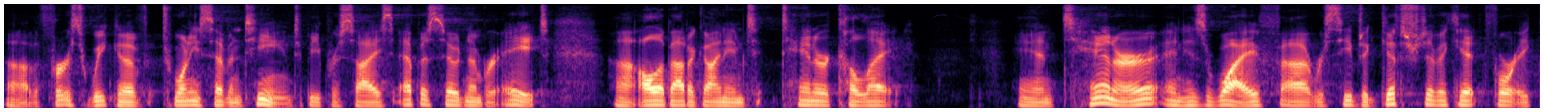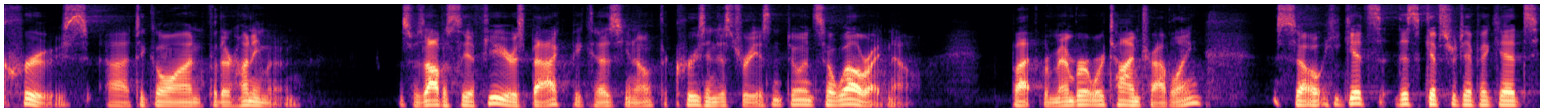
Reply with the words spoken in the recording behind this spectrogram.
uh, the first week of 2017, to be precise, episode number eight, uh, all about a guy named Tanner Calais. And Tanner and his wife uh, received a gift certificate for a cruise uh, to go on for their honeymoon. This was obviously a few years back because, you know, the cruise industry isn't doing so well right now. But remember, we're time traveling. So he gets this gift certificate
